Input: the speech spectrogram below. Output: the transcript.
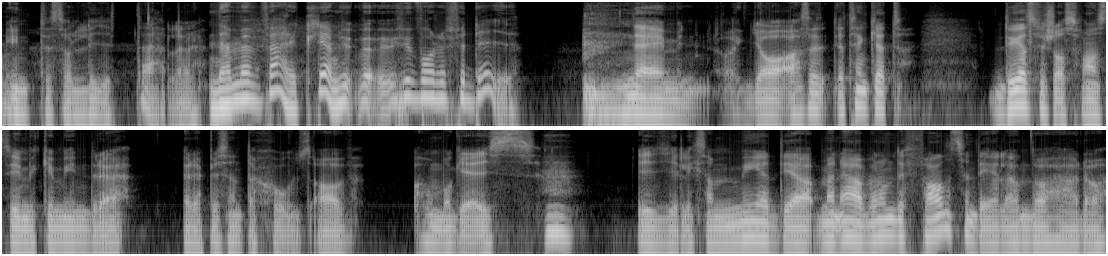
Men inte så lite heller. Nej men verkligen, hur, hur var det för dig? Nej, men ja, alltså jag tänker att dels förstås fanns det ju mycket mindre representation av homogays Mm. i liksom media, men även om det fanns en del ändå här då,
